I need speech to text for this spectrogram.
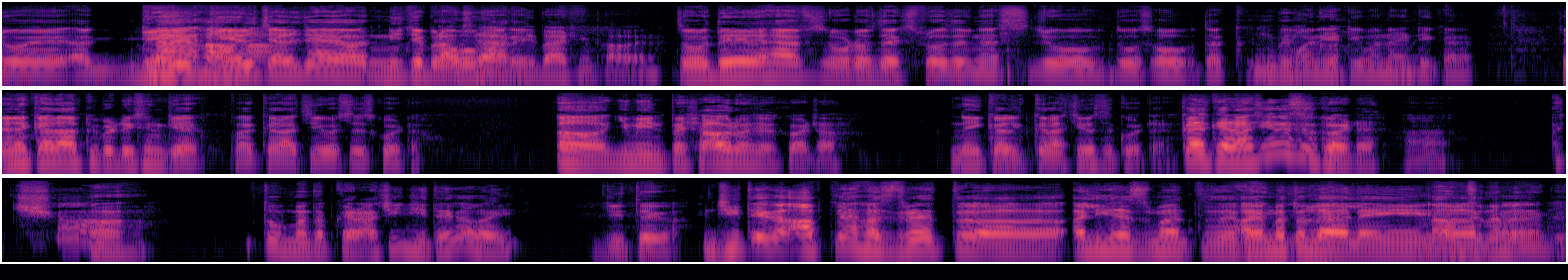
जो है गेल हाँ, हाँ, गेल हाँ. चल जाए और नीचे ब्रावो मारे batting power. तो they have sort of the explosiveness जो 200 तक बिल्कुल। 180 190 करे चले कल आपकी प्रेडिक्शन क्या है Karachi versus Quetta you mean Peshawar versus Quetta नहीं कल कराची वर्सेस कोयटा है कल कराची वर्सेस कोयटा हाँ अच्छा तो मतलब कराची जीतेगा भाई। जीतेगा। जीतेगा। आपने हज़रत अली अजमत रहमतुल्लाह सुना मैंने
